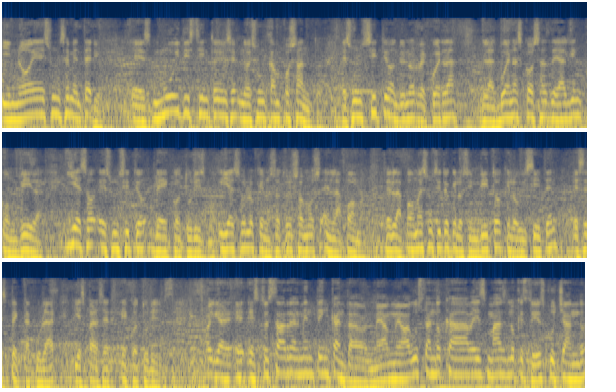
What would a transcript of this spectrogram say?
y no es un cementerio, es muy distinto, de un no es un campo santo, es un sitio donde uno recuerda las buenas cosas de alguien con vida, y eso es un sitio de ecoturismo, y eso es lo que nosotros somos en La Poma. Entonces, La Poma es un sitio que los invito, que lo visiten, es espectacular y es para hacer ecoturismo. Music. Oiga, eh, esto está realmente encantador. Me, va- gustando cada vez más lo que estoy escuchando.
